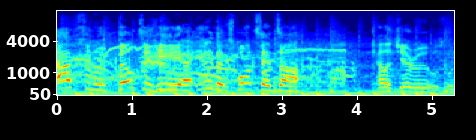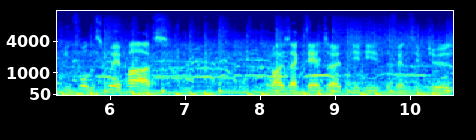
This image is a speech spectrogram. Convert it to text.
absolute belter here in Ilinden Sports Centre. Calageru was looking for the square pass. But Isaac Danzo did his defensive dues.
